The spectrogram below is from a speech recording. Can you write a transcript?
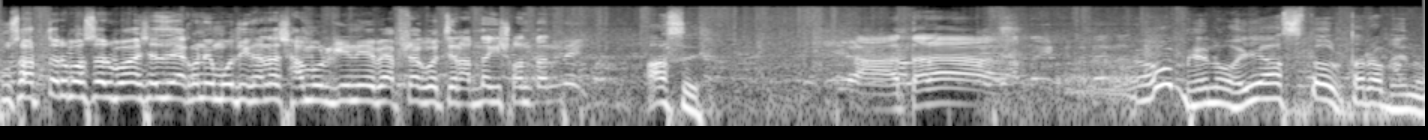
পঁচাত্তর বছর বয়সে যে এখন এই মুদিখানা সামগ্রী নিয়ে ব্যবসা করছেন আপনার কি সন্তান নেই? আছে। তারা ও ভেনো হয়ে আসতো তারা ভেনো।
